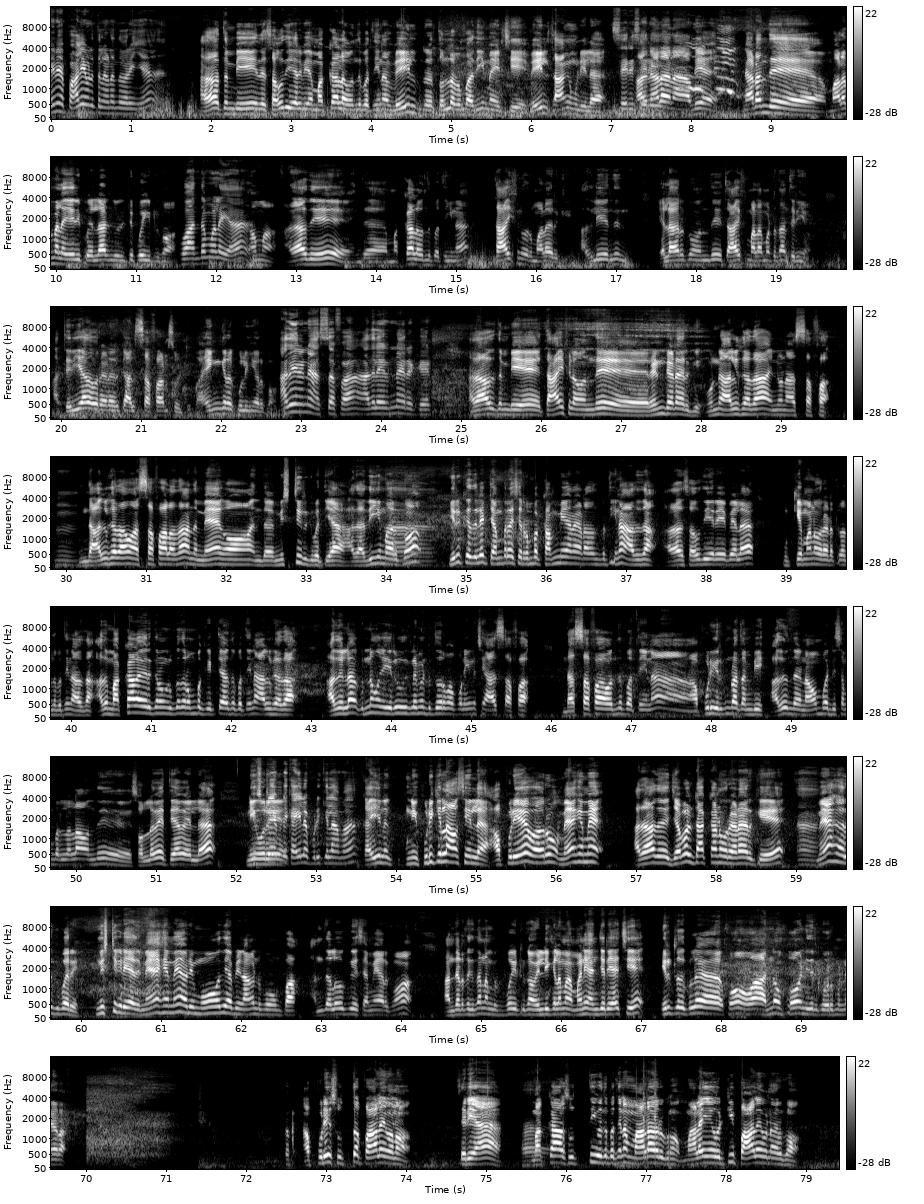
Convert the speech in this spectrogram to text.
ஏன்னா பாலைவனத்தில் நடந்து வரீங்க அதாவது தம்பி இந்த சவுதி அரேபியா மக்கால வந்து பார்த்தீங்கன்னா வெயில் தொல்லை ரொம்ப அதிகமாயிடுச்சு. வெயில் தாங்க முடியல. சரி அதனால நான் அப்படியே நடந்து மலை மேலே ஏறி போயிடலான்னு சொல்லிட்டு போய்கிட்டு இருக்கோம். ஓ அந்த மலையா? ஆமாம் அதாவது இந்த மக்கால வந்து பார்த்தீங்கன்னா தாய்ஃப்னு ஒரு மலை இருக்குது அதுலேயே வந்து எல்லாருக்கும் வந்து தாய்ஃப் மலை மட்டும் தான் தெரியும். அது தெரியாத ஒரு இடம் இருக்குது அல் சஃபான்னு சொல்லிட்டு. பயங்கர கூலிங்காக இருக்கும். அது என்ன அஸ்ஸஃபா அதில் என்ன இருக்கு? அதாவது தம்பி தாய்ஃபில் வந்து ரெண்டு இடம் இருக்குது ஒன்று அல்கதா இன்னொன்று அஸ்ஸஃபா ம் இந்த அல்கதாவும் அஸ்ஸஃபால தான் அந்த மேகம் இந்த மிஸ்ட் இருக்குது பார்த்தியா அது அதிகமாக இருக்கும். இருக்கிறதுலே டெம்பரேச்சர் ரொம்ப கம்மியான இடம் வந்து பார்த்திங்கன்னா அதுதான். அதாவது சவுதி அரேபியாவில் முக்கியமான ஒரு இடத்துல வந்து பார்த்திங்கன்னா அதுதான். அது மக்கால இருக்கிறவங்களுக்கு வந்து ரொம்ப கிட்ட வந்து பார்த்திங்கன்னா அல்கதா. அதெல்லாம் இன்னும் கொஞ்சம் இருபது கிலோமீட்டர் தூரமாக போனீங்கன்னு வச்சுக்கோங்க, அஸ்ஸஃபா. இந்த அஸ்ஸஃபா வந்து பார்த்திங்கன்னா அப்படி இருக்கும்டா தம்பி. அதுவும் இந்த நவம்பர் டிசம்பர்லலாம் வந்து சொல்லவே தேவையில்லை. நீ ஒரு கையில பிடிக்கலாமா? கையில் நீ பிடிக்கலாம் அவசியம் இல்லை. அப்படியே வரும். மேகமே அதாவது ஜபல் டாக்கான்னு ஒரு இடம் இருக்கு. மேகம் இருக்கு பாரு. மிஸ்ட் கிடையாது. மேகமே அப்படி மோதி அப்படி நகண்டு போகும்ப்பா அந்த அளவுக்கு செமையா இருக்கும். அந்த இடத்துக்கு தான் நம்ம போயிட்டு இருக்கோம். வெள்ளிக்கிழமை மணி அஞ்சரை ஆச்சு. இருட்டுறதுக்குள்ள போவோம் வா இன்னும் போக வேண்டியது இருக்கு ஒரு மணி நேரம். அப்படியே சுத்த பாலைவனம். சரியா? மக்கா சுத்தி வந்து பார்த்தீங்கன்னா மலை இருக்கும். மலையை ஒட்டி பாலைவனம் இருக்கும்.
